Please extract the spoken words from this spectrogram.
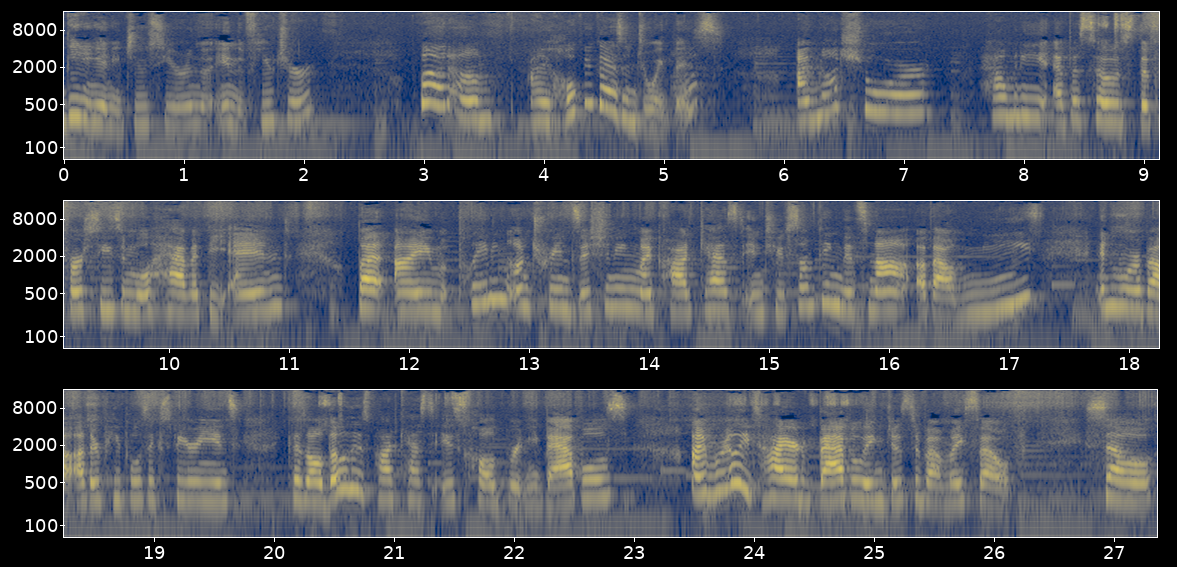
getting any juicier in the in the future. But um, I hope you guys enjoyed this. I'm not sure how many episodes the first season will have at the end, but I'm planning on transitioning my podcast into something that's not about me and more about other people's experience. Because although this podcast is called Brittany Babbles, I'm really tired of babbling just about myself. So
